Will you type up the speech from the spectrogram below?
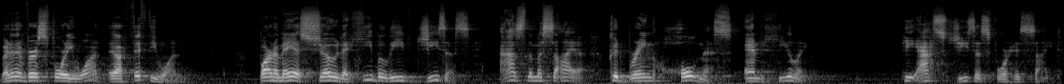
But in verse 41, uh, 51, Bartimaeus showed that he believed Jesus as the Messiah could bring wholeness and healing. He asked Jesus for his sight.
